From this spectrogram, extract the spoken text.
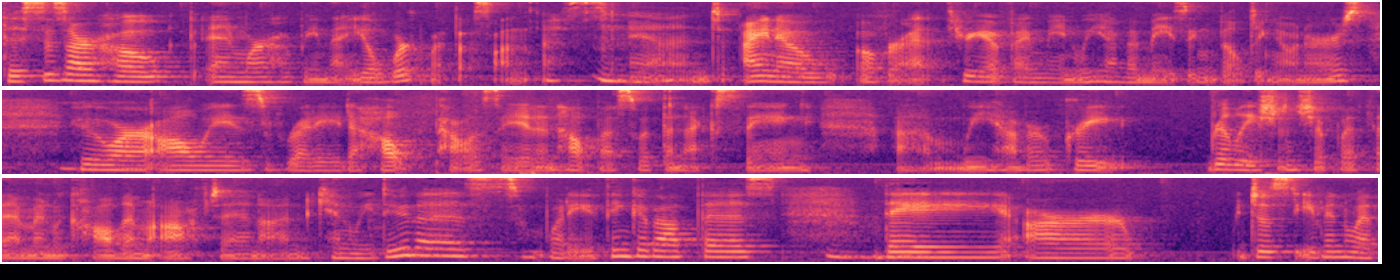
This is our hope, and we're hoping that you'll work with us on this. Mm-hmm. And I know over at 305 Main, we have amazing building owners mm-hmm. who are always ready to help Palisade and help us with the next thing. Um, we have a great relationship with them and we call them often on can we do this what do you think about this mm-hmm. they are just even with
